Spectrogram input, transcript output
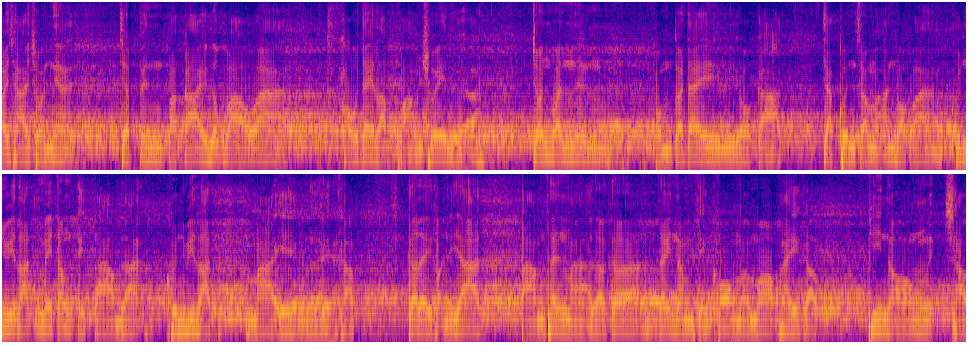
ประชาชนเนี่ยจะเป็นประกายลูกวาวว่าเขาได้รับความช่วยเหลือ จนวันหนึ่งผมก็ได้มีโอกาสจากคุณสมานบอกว่า คุณวิรัตไม่ต้องติดตามแล้วคุณวิรัตมาเองเลยครับ ก็เลยขออนุญาตตามท่านมา แล้วก็ได้นำสิ่งของมามอบให้กับพี่น้องชาว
